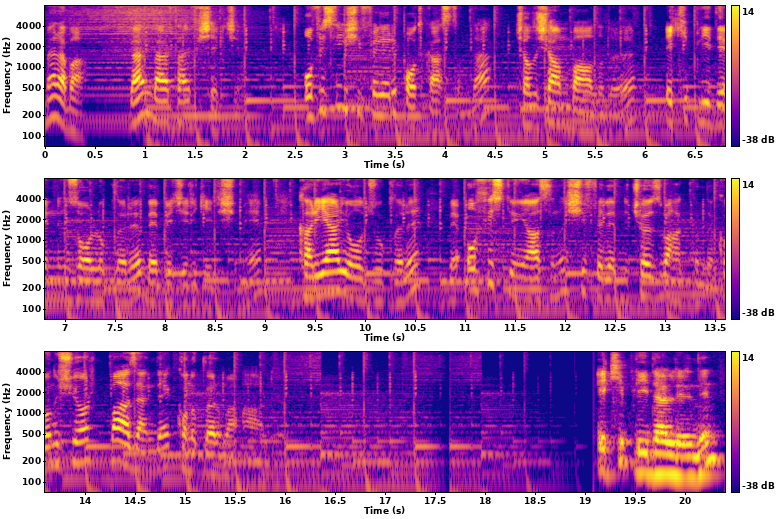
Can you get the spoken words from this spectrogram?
Merhaba, ben Bertay Fişekçi. Ofisin Şifreleri podcastında çalışan bağlılığı, ekip liderinin zorlukları ve beceri gelişimi, kariyer yolculukları ve ofis dünyasının şifrelerini çözme hakkında konuşuyor, bazen de konuklarıma ağırlıyorum. Ekip liderlerinin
